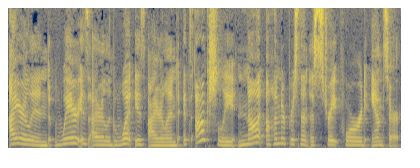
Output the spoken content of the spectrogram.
Ireland. Where is Ireland? What is Ireland? It's actually not 100% a straightforward answer.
